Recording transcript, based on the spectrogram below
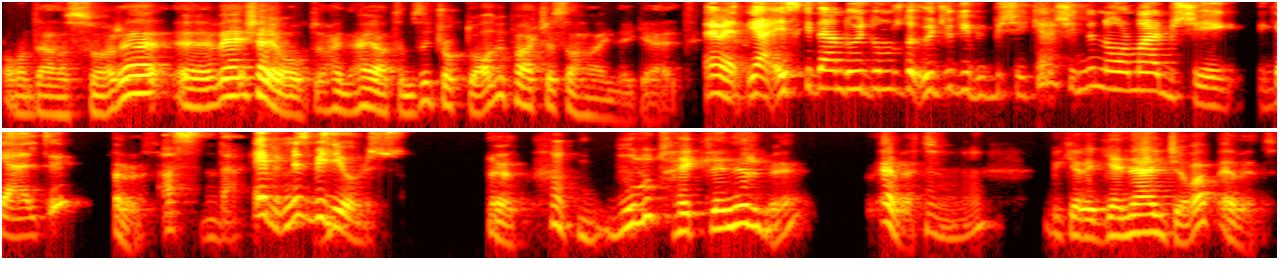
Ondan sonra e, ve şey oldu hani hayatımızın çok doğal bir parçası haline geldi. Evet yani eskiden duyduğumuzda öcü gibi bir şeyken şimdi normal bir şey geldi. Evet. Aslında hepimiz biliyoruz. Evet. Bulut hacklenir mi? Evet. Hı. Bir kere genel cevap evet.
